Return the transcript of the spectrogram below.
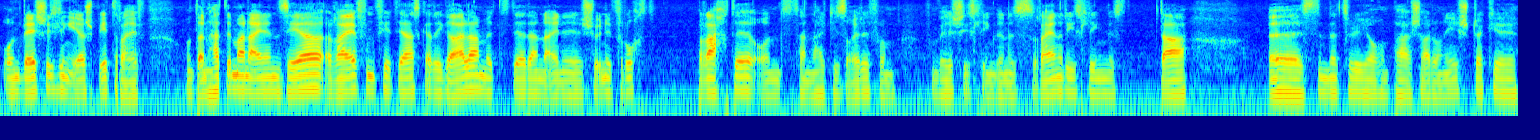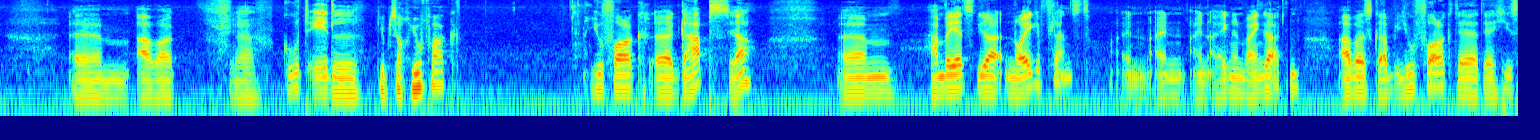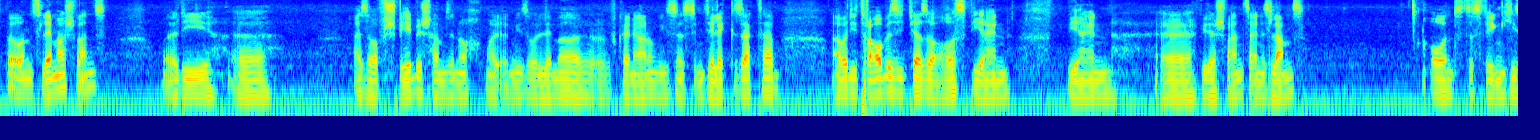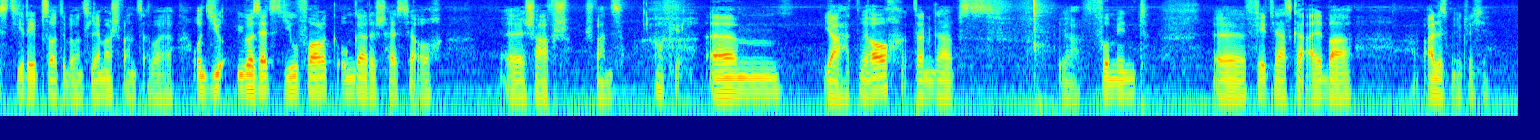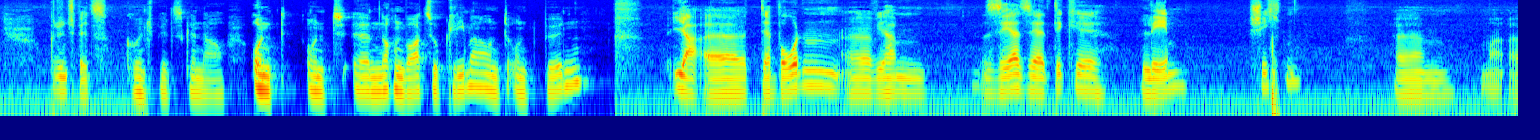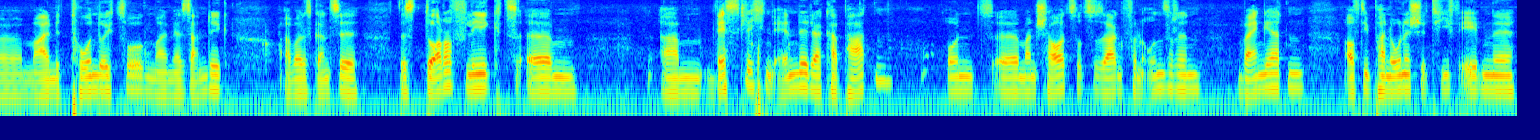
und Welschriesling eher spätreif. Und dann hatte man einen sehr reifen Feteasca regala, mit der dann eine schöne Frucht brachte und dann halt die Säure vom, vom Welschriesling. Dann ist Rheinriesling, ist da. Äh, es sind natürlich auch ein paar Chardonnay-Stöcke, ähm, aber ja, gut edel. Gibt es auch Jufak? Jufak äh, gab's, ja. Ähm, haben wir jetzt wieder neu gepflanzt, einen, einen, einen eigenen Weingarten. Aber es gab Jufork, der, der hieß bei uns Lämmerschwanz, weil die, äh, also auf Schwäbisch haben sie noch mal irgendwie so Lämmer, keine Ahnung, wie sie es im Dialekt gesagt haben. Aber die Traube sieht ja so aus wie ein, wie ein äh, wie der Schwanz eines Lamms. Und deswegen hieß die Rebsorte bei uns Lämmerschwanz, aber und ju, übersetzt Jufork, ungarisch heißt ja auch äh, Schafschwanz. Okay. Ähm, ja, hatten wir auch. Dann gab's ja, Furmint, äh, Fetiaska alba, alles mögliche. Grünspitz. Grünspitz, genau. Und, und ähm, noch ein Wort zu Klima und, und Böden? Ja, äh, der Boden, äh, wir haben sehr, sehr dicke Lehmschichten. Ähm, mal, äh, mal mit Ton durchzogen, mal mehr sandig. Aber das Ganze, das Dorf liegt ähm, am westlichen Ende der Karpaten und äh, man schaut sozusagen von unseren Weingärten auf die pannonische Tiefebene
